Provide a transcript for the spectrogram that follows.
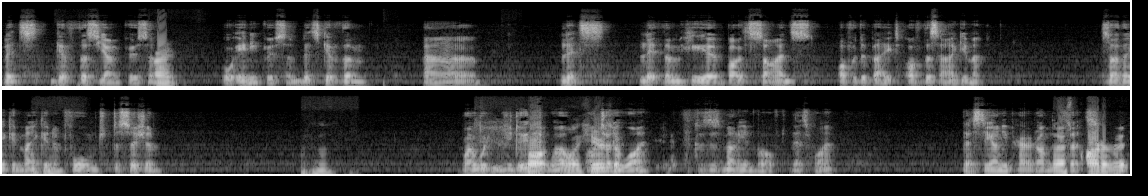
Let's give this young person right or any person, let's give them, uh, let's let them hear both sides of a debate, of this argument, so they can make an informed decision. hmm Why wouldn't you do Well- that? Well, well, I'll tell you a- why. Because there's money involved. That's why. That's the only paradigm that that's fits. part of it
